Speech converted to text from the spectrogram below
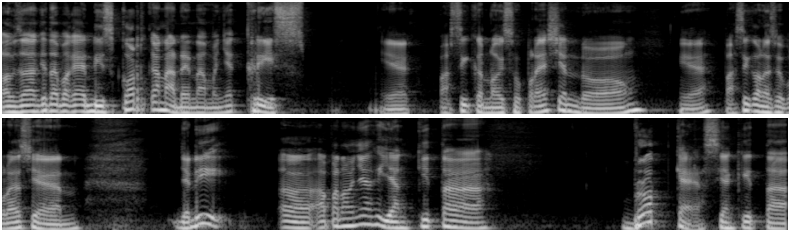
Kalau misalkan kita pakai Discord kan ada yang namanya crisp ya. Pasti ke noise suppression dong ya. Pasti ke noise suppression jadi uh, apa namanya yang kita broadcast yang kita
